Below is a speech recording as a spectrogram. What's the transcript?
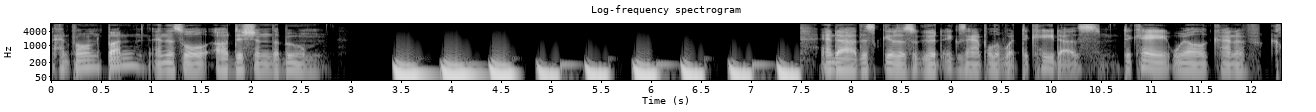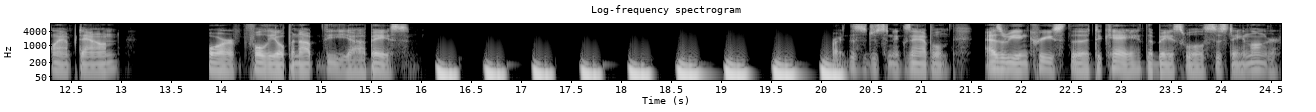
headphone button, and this will audition the boom. And uh, this gives us a good example of what decay does. Decay will kind of clamp down or fully open up the uh, bass. Right, this is just an example. As we increase the decay, the bass will sustain longer.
